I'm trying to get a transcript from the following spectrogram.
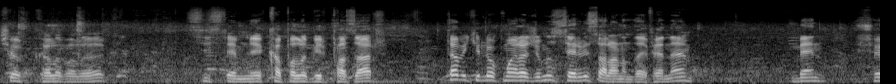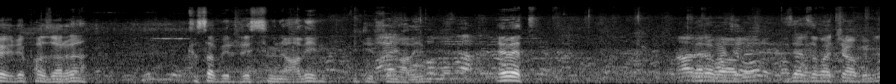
Çok kalabalık, sistemli, kapalı bir pazar. Tabii ki lokma aracımız servis alanında efendim. Ben şöyle pazarı kısa bir resmini alayım, videosunu alayım. Evet. Merhaba abi. Zerzavatçı abimiz.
